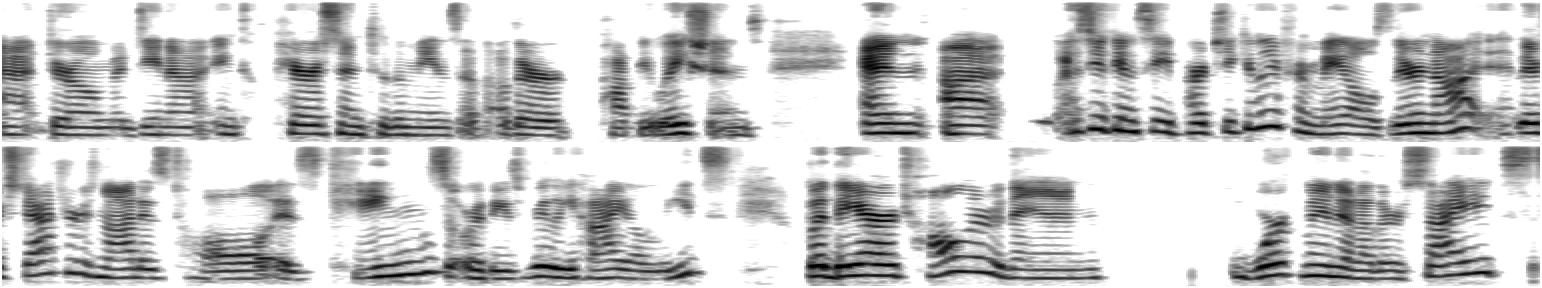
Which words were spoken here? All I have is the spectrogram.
at Deir el-Medina in comparison to the means of other populations. And uh, as you can see, particularly for males, they're not, their stature is not as tall as kings or these really high elites, but they are taller than workmen at other sites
